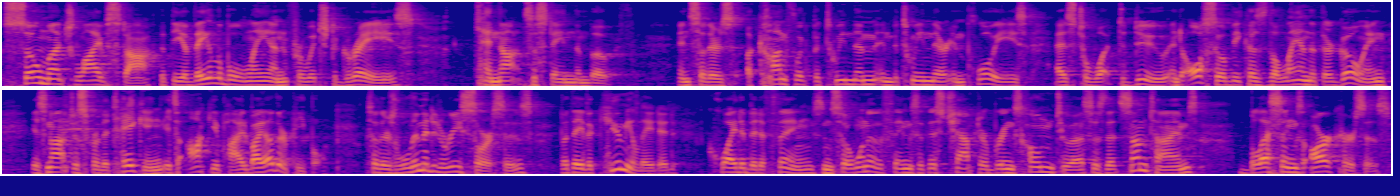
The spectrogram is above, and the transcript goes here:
so much livestock that the available land for which to graze cannot sustain them both. And so there's a conflict between them and between their employees as to what to do. And also because the land that they're going is not just for the taking, it's occupied by other people. So there's limited resources, but they've accumulated quite a bit of things. And so one of the things that this chapter brings home to us is that sometimes blessings are curses.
